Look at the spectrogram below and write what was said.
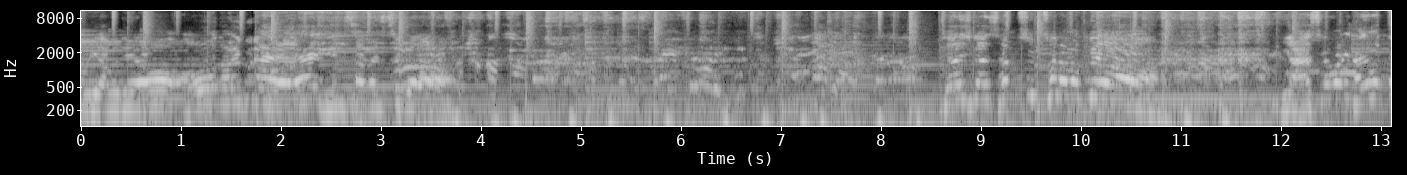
우리 아버지요 온 얼굴에 인상을 쓰고 제한 시간 30초 남았고요 야 세월이 다녀왔다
